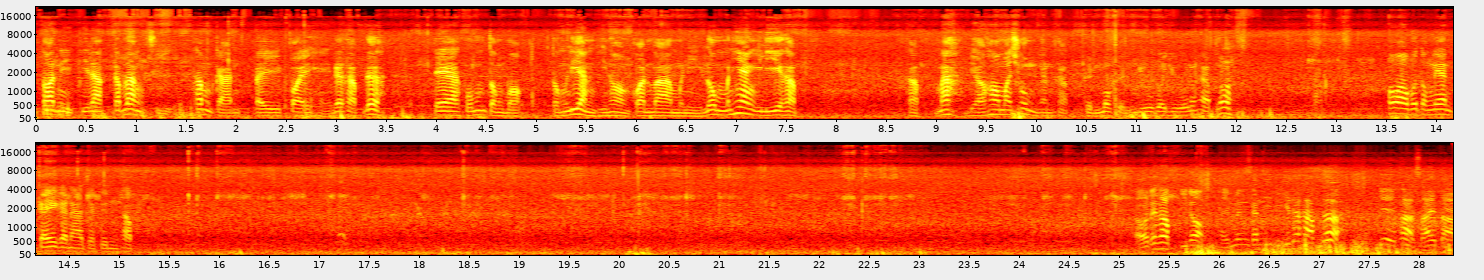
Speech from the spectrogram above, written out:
ยวตอนนี้พี่รักกำลังสิทำการไปปล่อยให้เด้อครับ เด้อแต่ผมต้องบอกต้องเลี่ยนพี่น้องก่อนว่ามื้อนี้ลมมันแห้งอีหลีครับ ครับมาเดี๋ยวเฮามาชมกันครับขึ้นบ่ขึ้นอยู่บ่อยู่นะครับเนาะครับเพราะว่าบ่ต้องเล่นไกลก็น่าจะขึ้นครับเอาได้อครับพี่น้องให้มึงกันดีๆนะครับเด้อเย่พลาดสายตา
